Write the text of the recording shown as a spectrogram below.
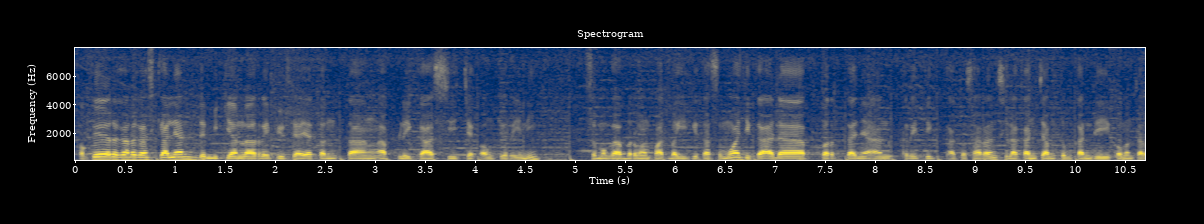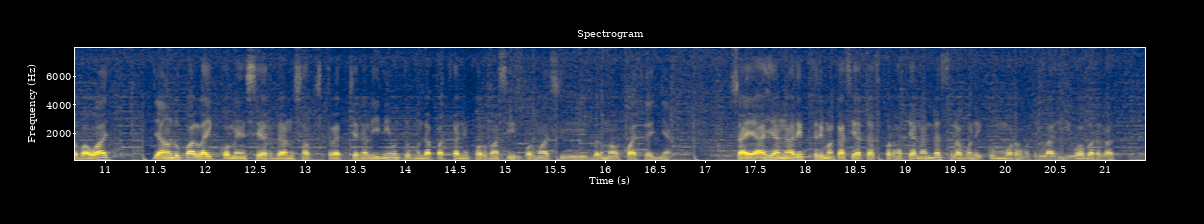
Oke rekan-rekan sekalian demikianlah review saya tentang aplikasi cek ongkir ini Semoga bermanfaat bagi kita semua. Jika ada pertanyaan, kritik, atau saran silahkan cantumkan di komentar bawah. Jangan lupa like, comment, share, dan subscribe channel ini untuk mendapatkan informasi-informasi bermanfaat lainnya. Saya Ahyan Arif, terima kasih atas perhatian Anda. Assalamualaikum warahmatullahi wabarakatuh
